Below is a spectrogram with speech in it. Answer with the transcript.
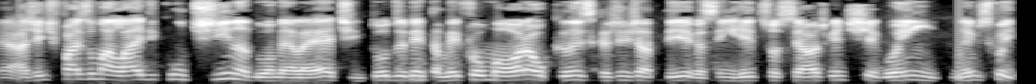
É, a gente faz uma live contínua do Omelete, em todos os eventos também, foi o maior alcance que a gente já teve, assim, em rede social, acho que a gente chegou em, não lembro se foi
